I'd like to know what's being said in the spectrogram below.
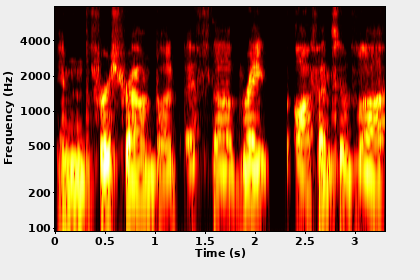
in the first round, but if the right offensive uh,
